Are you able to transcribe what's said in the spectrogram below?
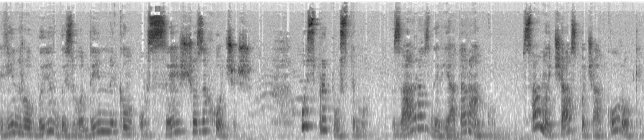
він робив би з годинником усе, що захочеш. Ось припустимо, зараз дев'ята ранку, саме час початку уроків.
